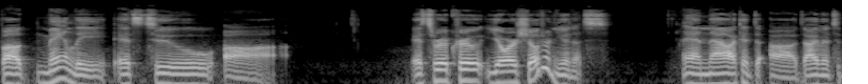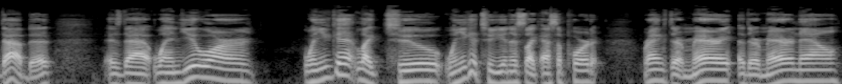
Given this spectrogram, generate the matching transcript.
but mainly it's to uh it's to recruit your children units and now I could uh, dive into that a bit, is that when you are, when you get like two, when you get two units like S support rank, they're married, they're married now,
